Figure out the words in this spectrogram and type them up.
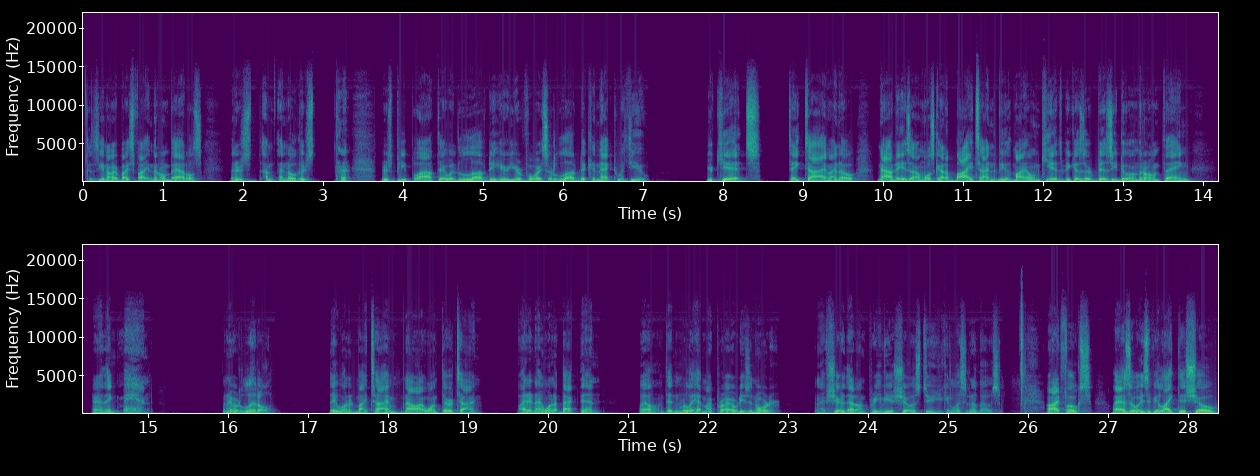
Because you know everybody's fighting their own battles, and there's I know there's there's people out there would love to hear your voice or love to connect with you, your kids. Take time. I know nowadays I almost got to buy time to be with my own kids because they're busy doing their own thing, and I think, man, when they were little, they wanted my time. Now I want their time. Why didn't I want it back then? Well, it didn't really have my priorities in order. And I've shared that on previous shows too. You can listen to those. All right, folks. As always, if you like this show,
